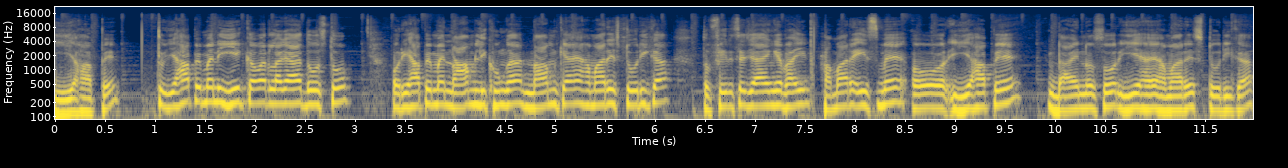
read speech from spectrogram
यहाँ पे तो यहाँ पे मैंने ये कवर लगाया दोस्तों, और यहाँ पे मैं नाम लिखूँगा। नाम क्या है हमारे स्टोरी का? तो फिर से जाएँगे भाई हमारे इसमें, और यहाँ पे डायनासोर, ये है हमारे स्टोरी का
